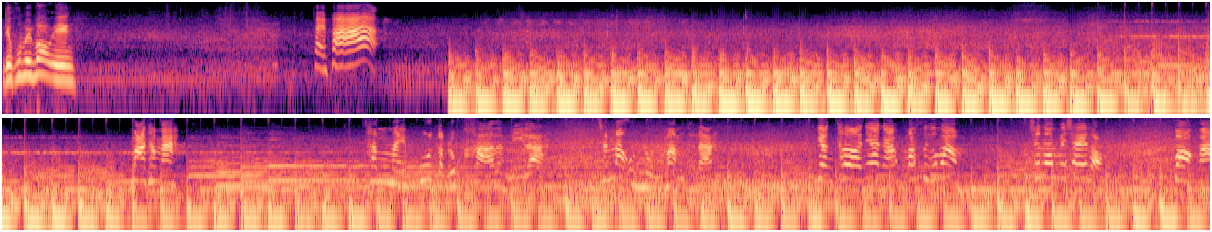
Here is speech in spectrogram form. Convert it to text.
เดี๋ยวผมไปเบ้าเอง สายฟ้า มาทำไม ทำไมพูดกับลูกค้าแบบนี้ล่ะ ฉันมาอุดหนุนหม่ำเธอนะ อย่างเธอเนี่ยนะ มาซื้อหม่ำฉันว่าไม่ใช่หรอก บอกมา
